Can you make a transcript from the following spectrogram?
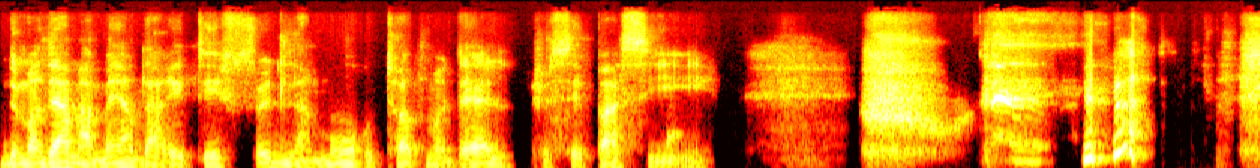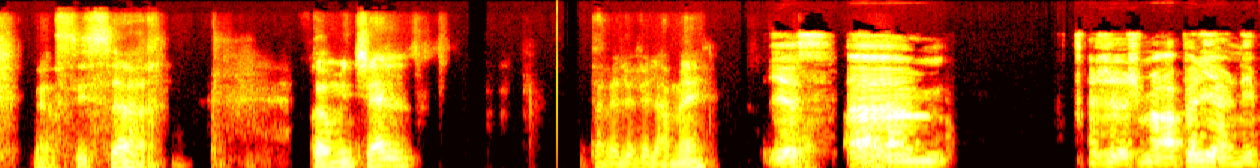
Demander à ma mère d'arrêter Feu de l'amour ou Top Model, je ne sais pas si. Merci, sœur. Frère Michel, tu avais levé la main? Yes. Euh, je, me rappelle, il y a une,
